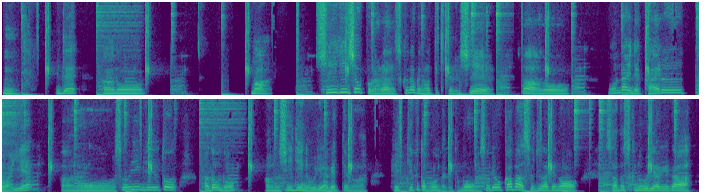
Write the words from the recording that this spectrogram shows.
うん、であのまあ CD ショップがね少なくなってきてるしまああのオンラインで買えるとはいえあのそういう意味で言うと、まあ、どんどんあの CD の売り上げっていうのは減っていくと思うんだけどもそれをカバーするだけのサブスクの売り上げが、えー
